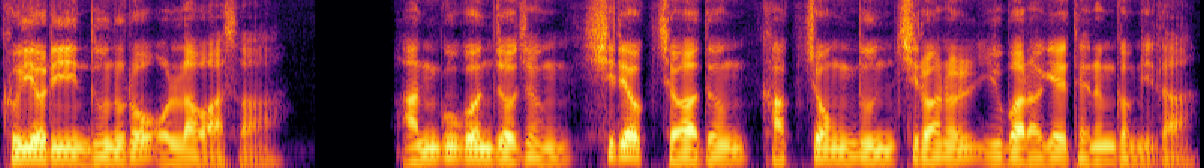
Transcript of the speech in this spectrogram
그 열이 눈으로 올라와서 안구건조증, 시력 저하 등 각종 눈 질환을 유발하게 되는 겁니다.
